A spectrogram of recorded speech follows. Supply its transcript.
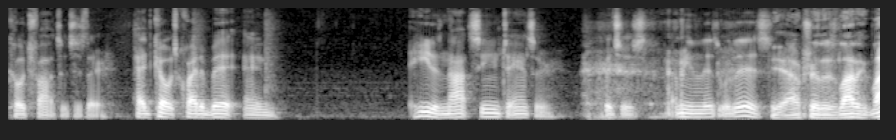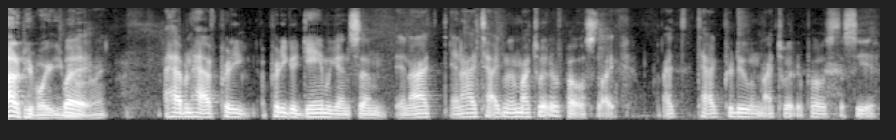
Coach Fouts, which is their head coach, quite a bit, and he does not seem to answer. Which is, I mean, it is what it is. Yeah, I'm sure there's a lot of a lot of people emailing, But- right? I happen to have pretty a pretty good game against them, and I and I tagged them in my Twitter post. Like I tagged Purdue in my Twitter post to see if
